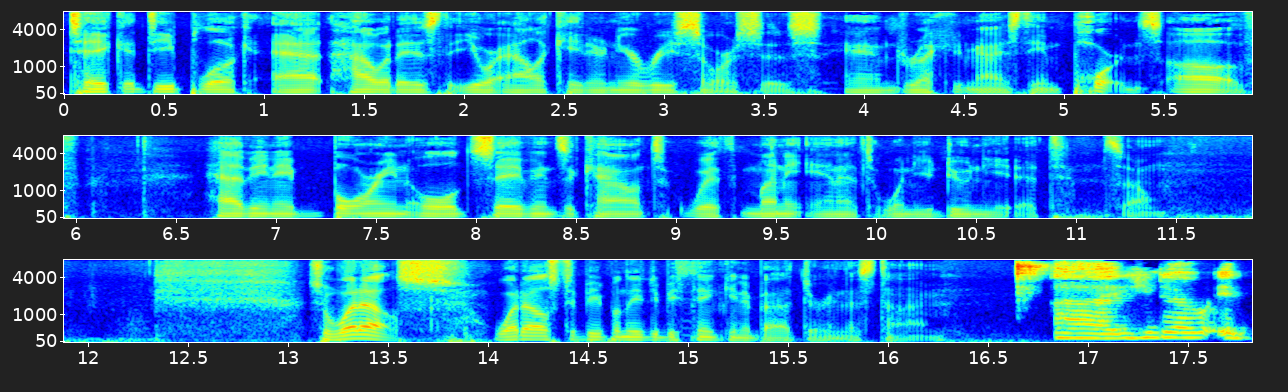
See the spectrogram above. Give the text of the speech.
take a deep look at how it is that you are allocating your resources and recognize the importance of having a boring old savings account with money in it when you do need it. So, so what else? What else do people need to be thinking about during this time? Uh, you know, it,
